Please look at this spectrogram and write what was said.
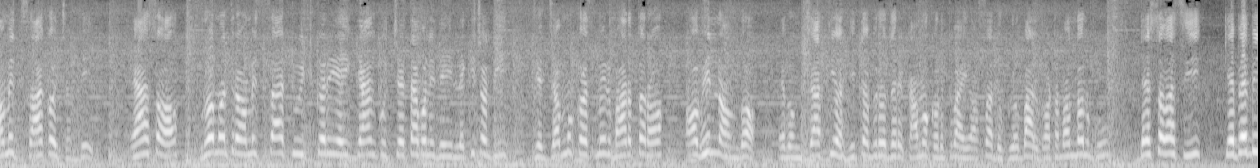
ଅମିତ ଶାହା କହିଛନ୍ତି ଏହାସହ ଗୃହମନ୍ତ୍ରୀ ଅମିତ ଶାହା ଟ୍ୱିଟ୍ କରି ଏହି ଗ୍ୟାଙ୍ଗକୁ ଚେତାବନୀ ଦେଇ ଲେଖିଛନ୍ତି ଯେ ଜମ୍ମୁ କାଶ୍ମୀର ଭାରତର ଅଭିନ୍ନ ଅଙ୍ଗ ଏବଂ ଜାତୀୟ ହିତ ବିରୋଧରେ କାମ କରୁଥିବା ଏହି ଅସାଧୁ ଗ୍ଲୋବାଲ ଗଠବନ୍ଧନକୁ ଦେଶବାସୀ କେବେ ବି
